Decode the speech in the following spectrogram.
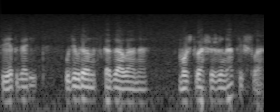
свет горит?» — удивленно сказала она. «Может, ваша жена пришла?»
